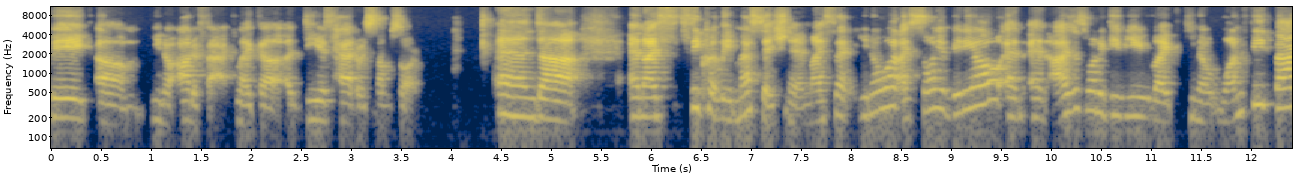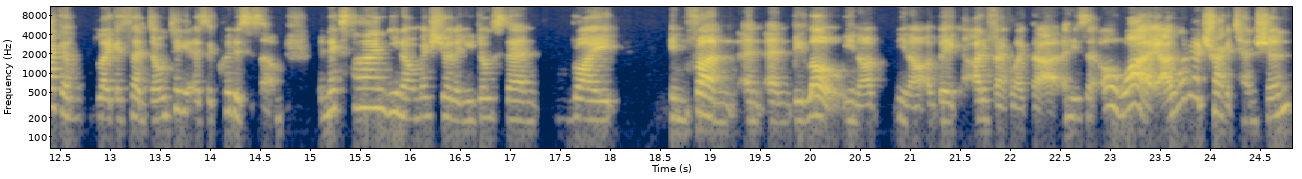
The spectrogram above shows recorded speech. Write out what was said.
big, um, you know, artifact, like a, a deer's head or some sort. And uh, and I secretly messaged him. I said, you know what? I saw your video and, and I just want to give you like, you know, one feedback. And like I said, don't take it as a criticism. But next time, you know, make sure that you don't stand right in front and, and below, you know, you know, a big artifact like that. And he said, oh, why? I want to attract attention.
